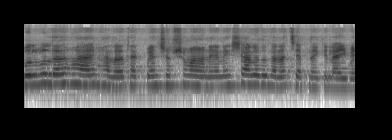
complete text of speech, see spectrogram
বুলবুল দাদা ভাই, ভালো থাকবেন। সবসময় অনেক অনেক স্বাগত জানাচ্ছি আপনাকে লাইভে।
